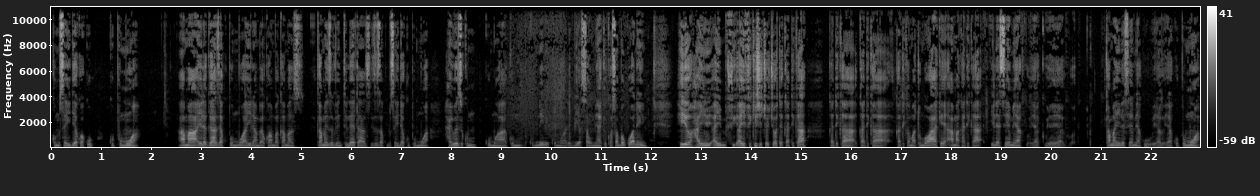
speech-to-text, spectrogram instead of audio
kumsaidia kwa kupumua. Ama ile gazi ya kupumua ile ambayo kwamba kama kama hizo ventilators hizo za kumsaidia kupumua haiwezi kum, kumwa, kum, kum nini kumharibia saumu yake kwa sababu kuwa nini? Hiyo haifikishi hai, hai chochote katika katika katika katika matumbo yake ama katika ile sehemu ya, ya, ya kama ile sehemu ya, ku, ya, ya kupumua.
